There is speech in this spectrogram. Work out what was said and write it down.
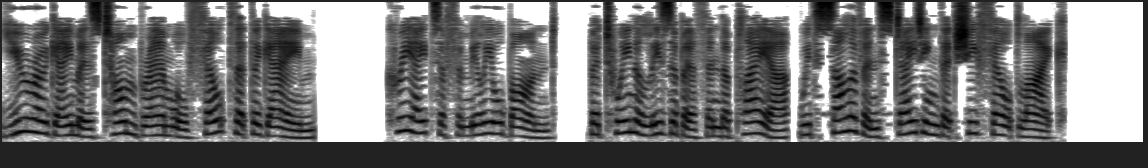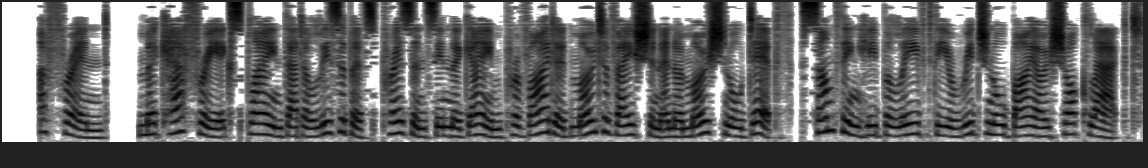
Eurogamer's Tom Bramwell felt that the game creates a familial bond between Elizabeth and the player, with Sullivan stating that she felt like a friend. McCaffrey explained that Elizabeth's presence in the game provided motivation and emotional depth, something he believed the original Bioshock lacked.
